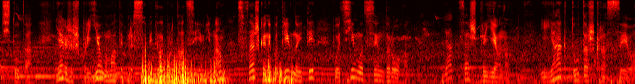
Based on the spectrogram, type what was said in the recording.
от тут. Як же ж приємно мати при собі телепортацію, і нам з флешкою не потрібно йти по цим оцим дорогам. Як це ж приємно. І як тут аж красиво,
